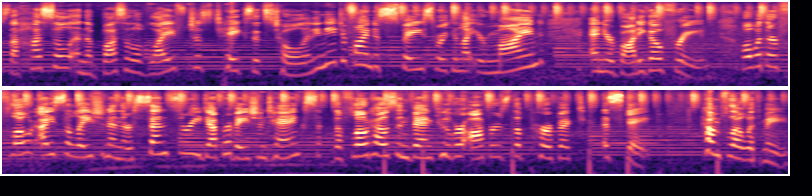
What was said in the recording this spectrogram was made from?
Sometimes the hustle and the bustle of life just takes its toll, and you need to find a space where you can let your mind and your body go free. Well, with their float isolation and their sensory deprivation tanks, the Float House in Vancouver offers the perfect escape. Come float with me.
